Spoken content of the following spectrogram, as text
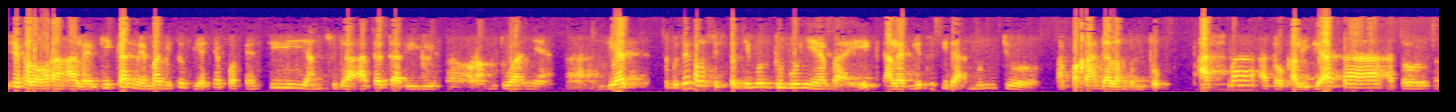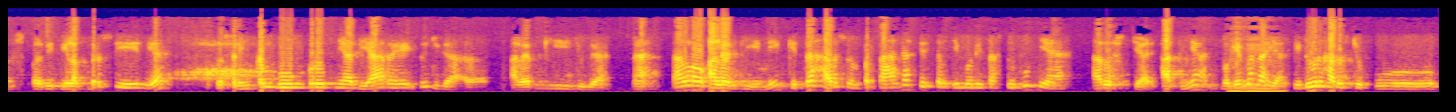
Biasanya kalau orang alergi kan memang itu biasanya potensi yang sudah ada dari uh, orang tuanya. Nah, dia sebetulnya kalau sistem imun tubuhnya baik, alergi itu tidak muncul. Apakah dalam bentuk asma atau kaligata atau uh, seperti pilek bersin ya, atau sering kembung perutnya, diare itu juga uh, alergi juga. Nah, kalau alergi ini kita harus mempertahankan sistem imunitas tubuhnya harus jadi. Artinya bagaimana hmm. ya? Tidur harus cukup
